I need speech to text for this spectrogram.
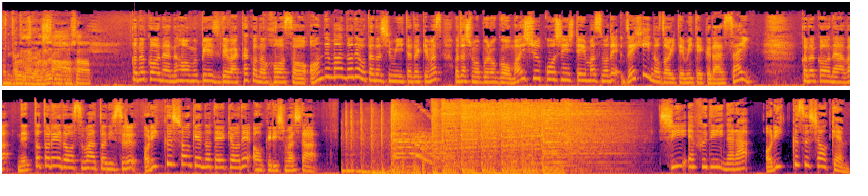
ありがとうございましたこのコーナーのホームページでは過去の放送オンデマンドでお楽しみいただけます。私もブログを毎週更新していますので、ぜひ覗いてみてください。このコーナーはネットトレードをスマートにするオリックス証券の提供でお送りしました。CFD ならオリックス証券。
